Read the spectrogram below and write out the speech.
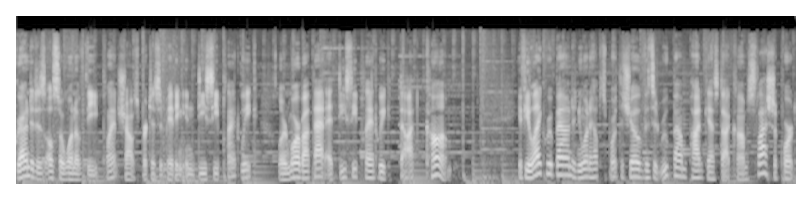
Grounded is also one of the plant shops participating in DC Plant Week. Learn more about that at dcplantweek.com. If you like Rootbound and you want to help support the show, visit rootboundpodcast.com slash support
